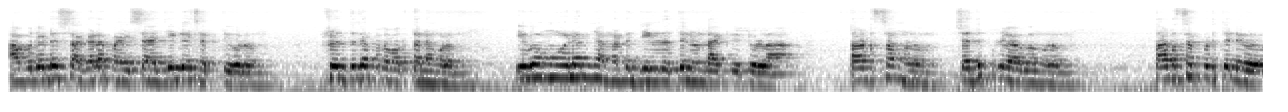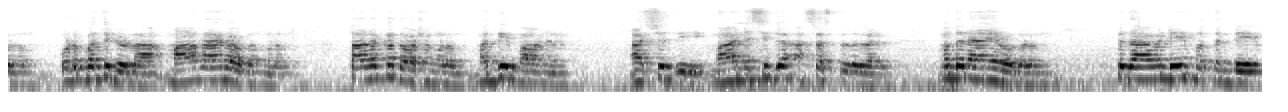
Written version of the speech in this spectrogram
അവരുടെ സകല പൈശാചിക ശക്തികളും ക്ഷുദ്ര പ്രവർത്തനങ്ങളും ഇവ മൂലം ഞങ്ങളുടെ ജീവിതത്തിൽ ഉണ്ടാക്കിയിട്ടുള്ള തടസ്സങ്ങളും ചതിപ്പ് രോഗങ്ങളും തടസ്സപ്പെടുത്തലുകളും കുടുംബത്തിലുള്ള മാതാരോഗങ്ങളും തഴക്കദോഷങ്ങളും മദ്യപാനം അശുദ്ധി മാനസിക അസ്വസ്ഥതകൾ മുതലായവകളും പിതാവിന്റെയും പുത്രന്റെയും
